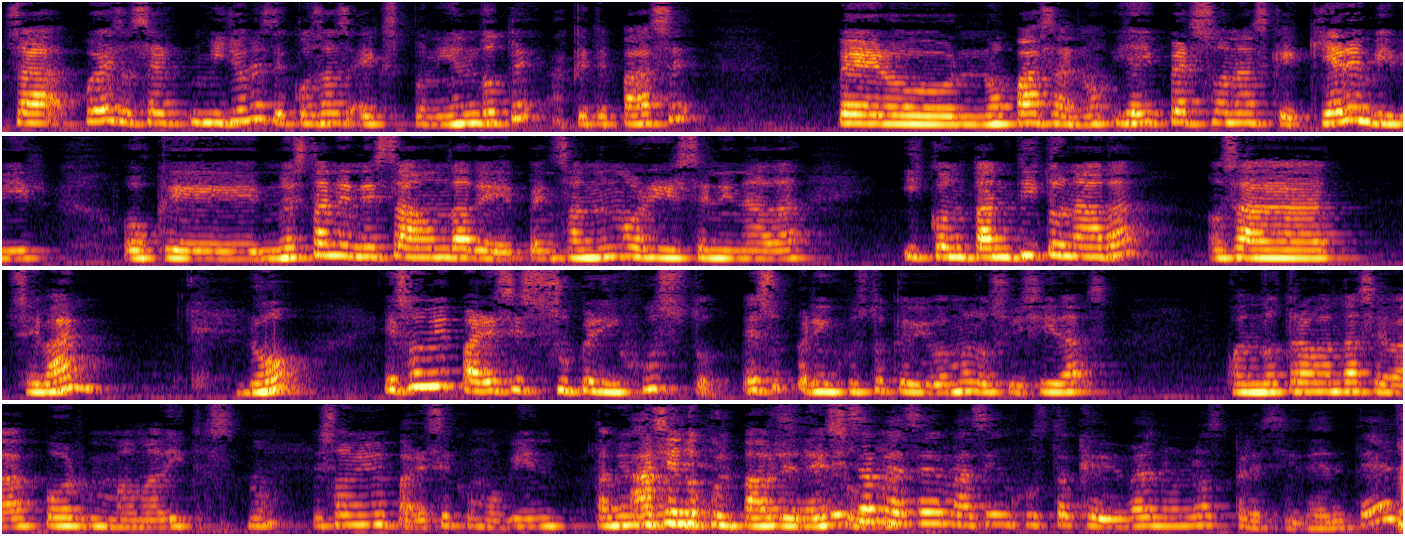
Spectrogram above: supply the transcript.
O sea, puedes hacer millones de cosas exponiéndote a que te pase, pero no pasa, ¿no? Y hay personas que quieren vivir o que no están en esa onda de pensando en morirse ni nada y con tantito nada, o sea, se van, ¿no? Eso me parece súper injusto. Es súper injusto que vivamos los suicidas cuando otra banda se va por mamaditas, ¿no? Eso a mí me parece como bien... También me siento culpable sí, de eso. se ¿no? me hace más injusto que vivan unos presidentes.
